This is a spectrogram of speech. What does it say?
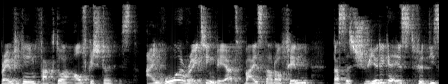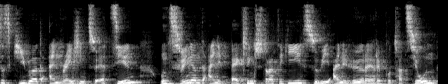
Ranking-Faktor aufgestellt ist. Ein hoher Rating-Wert weist darauf hin, dass es schwieriger ist, für dieses Keyword ein Ranking zu erzielen und zwingend eine Backlink-Strategie sowie eine höhere Reputation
